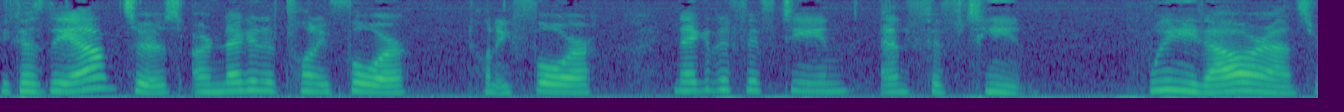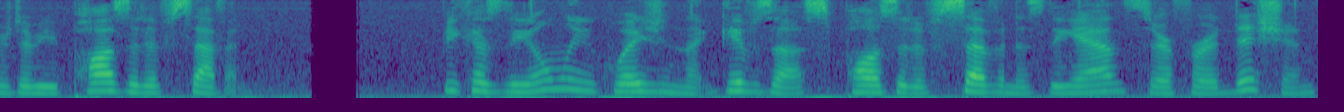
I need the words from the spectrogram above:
because the answers are negative 24, 24, negative 15, and 15. We need our answer to be positive 7 because the only equation that gives us positive 7 is the answer for addition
